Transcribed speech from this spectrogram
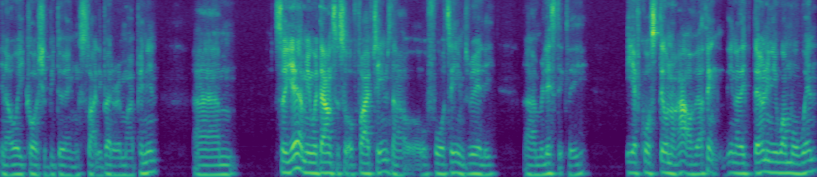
you know, AIK should be doing slightly better, in my opinion. Um, so yeah, I mean, we're down to sort of five teams now, or four teams, really. Um, realistically, IFK still not out of it. I think you know they, they only need one more win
